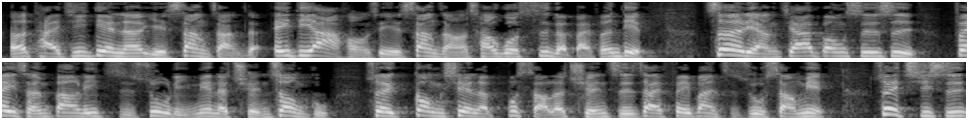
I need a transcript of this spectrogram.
而台积电呢也上涨的 ADR 吼也上涨了超过四个百分点。这两家公司是费城半导体指数里面的权重股，所以贡献了不少的全值在费半指数上面。所以其实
